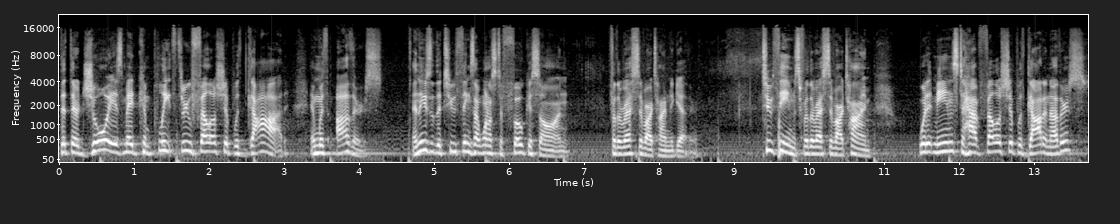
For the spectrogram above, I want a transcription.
that their joy is made complete through fellowship with God and with others. And these are the two things I want us to focus on for the rest of our time together. Two themes for the rest of our time what it means to have fellowship with God and others,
